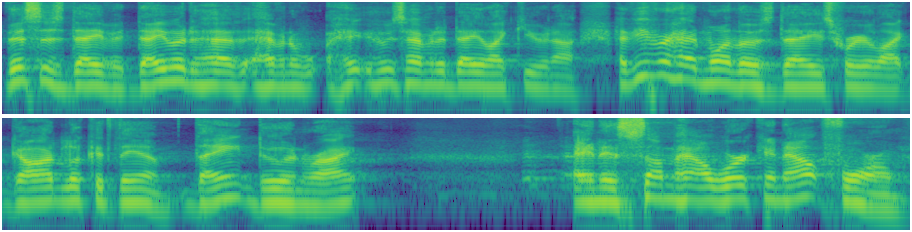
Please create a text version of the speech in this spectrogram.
This is David. David have, having a, who's having a day like you and I. Have you ever had one of those days where you're like, God, look at them. They ain't doing right. And it's somehow working out for them.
